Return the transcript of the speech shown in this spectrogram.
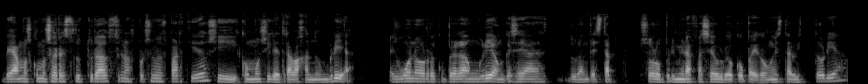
veamos cómo se reestructura Austria en los próximos partidos y cómo sigue trabajando Hungría. Es bueno recuperar a Hungría, aunque sea durante esta solo primera fase de Eurocopa y con esta victoria,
